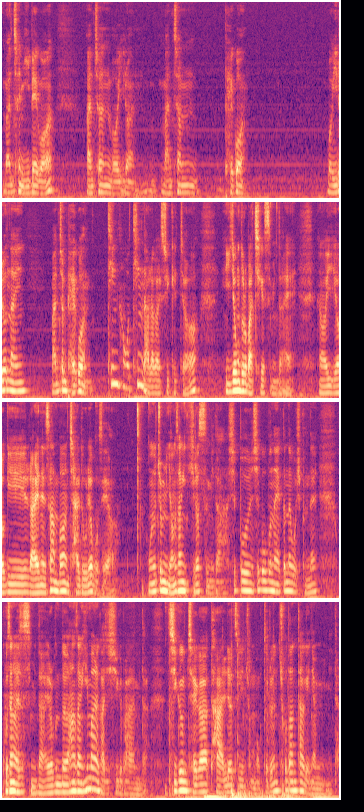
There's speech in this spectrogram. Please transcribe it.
만천 이백 원 만천 뭐 이런 만천 백원뭐 이런 라인 만천 백원 팅 하고 팅 날아갈 수 있겠죠. 이 정도로 마치겠습니다. 예. 어, 여기 라인에서 한번 잘 노려보세요. 오늘 좀 영상이 길었습니다. 10분, 15분에 끝내고 싶은데 고생하셨습니다. 여러분들 항상 희망을 가지시기 바랍니다. 지금 제가 다 알려드린 종목들은 초단타 개념입니다.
